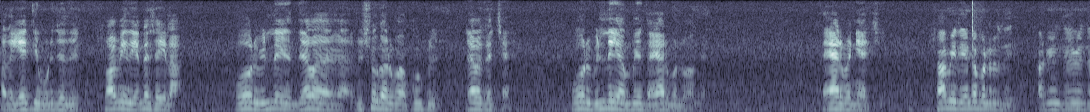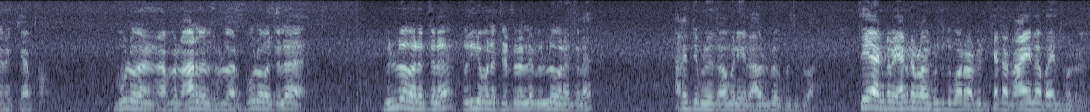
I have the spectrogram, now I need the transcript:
அதை ஏற்றி முடிஞ்சது. சுவாமி இது என்ன செய்யலாம்? ஒவ்வொரு வில்லையும் தேவ விஸ்வகர்மா கூப்பிட்டு தேவதச்சை. ஒவ்வொரு வில்லையும் அம்பையும் தயார் பண்ணுவாங்க. தயார் பண்ணியாச்சு. சுவாமி இது என்ன பண்ணுறது அப்படின்னு தேவேந்திரன் கேட்போம் பூலோக நம்ம நாரதன் சொல்லுவார் பூலோகத்தில் புதிய புதிகமன திட்டரில் வில்வவனத்தில் அகத்தி முடிவு தவமணிகள் அவருக்கு போய் கொடுத்துட்டு வா. தீ என்கிட்ட என்கிட்ட கூட கொடுத்துட்டு போகிறோம் அப்படின்னு கேட்டால் நான் என்ன பதில் சொல்கிறது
